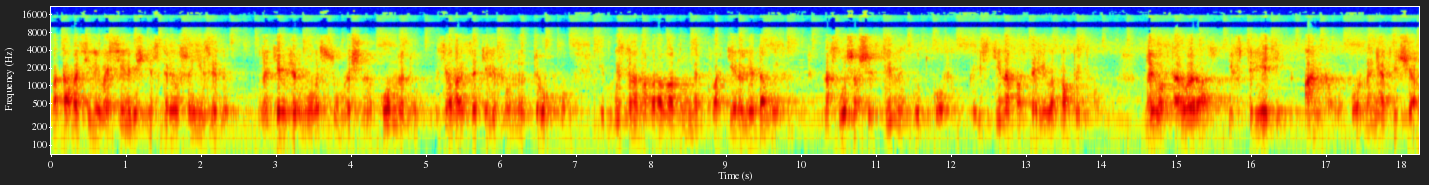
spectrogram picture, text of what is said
пока Василий Васильевич не скрылся из виду. Затем вернулась в сумрачную комнату, взялась за телефонную трубку и быстро набрала номер квартиры Ледовых. Наслушавшись длинных гудков, Кристина повторила попытку. Но и во второй раз, и в третий Анька упорно не отвечала.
